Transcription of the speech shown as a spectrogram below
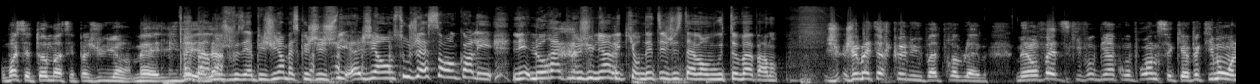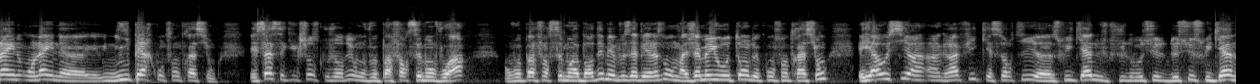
Moi, c'est Thomas, c'est pas Julien. Mais l'idée. Ah, pardon, je vous ai appelé Julien parce que je suis, j'ai en sous-jacent encore les, l'oracle Julien avec qui on était juste avant vous. Thomas, pardon. Je, je m'étais reconnu, pas de problème. Mais en fait, ce qu'il faut bien comprendre, c'est qu'effectivement, on a une, on a une, une hyper concentration. Et ça, c'est quelque chose qu'aujourd'hui, on veut pas forcément voir. On veut pas forcément aborder, mais vous avez raison, on n'a jamais eu autant de concentration. Et il y a aussi un, un graphique qui est sorti euh, ce week-end, je suis dessus ce week-end,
